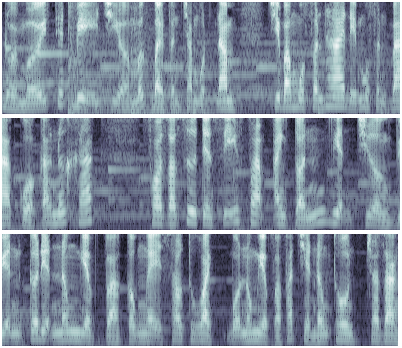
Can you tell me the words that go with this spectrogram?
đổi mới thiết bị chỉ ở mức 7% một năm, chỉ bằng 1 phần 2 đến 1 phần 3 của các nước khác. Phó giáo sư tiến sĩ Phạm Anh Tuấn, Viện trưởng Viện Cơ điện Nông nghiệp và Công nghệ sau thu hoạch, Bộ Nông nghiệp và Phát triển Nông thôn cho rằng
